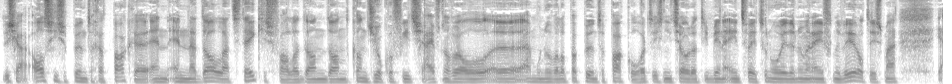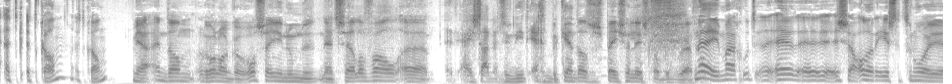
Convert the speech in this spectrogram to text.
Dus ja, als hij zijn punten gaat pakken en, en Nadal laat steekjes vallen... dan, dan kan Djokovic, hij, heeft nog wel, uh, hij moet nog wel een paar punten pakken. hoor. Het is niet zo dat hij binnen 1, 2 toernooien de nummer 1 van de wereld is. Maar ja, het, het kan, het kan. Ja, en dan Roland Garros, je noemde het net zelf al. Uh, hij staat natuurlijk niet echt bekend als een specialist op de gravel. Nee, maar goed, uh, zijn allereerste toernooi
